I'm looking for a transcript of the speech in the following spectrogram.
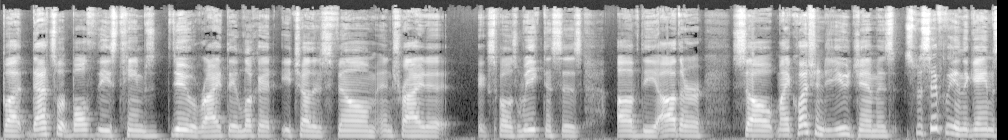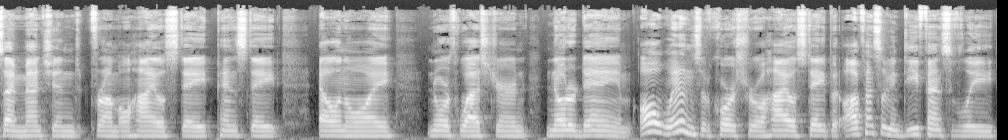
But that's what both of these teams do, right? They look at each other's film and try to expose weaknesses of the other. So, my question to you, Jim, is specifically in the games I mentioned from Ohio State, Penn State, Illinois, Northwestern, Notre Dame, all wins, of course, for Ohio State, but offensively and defensively,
